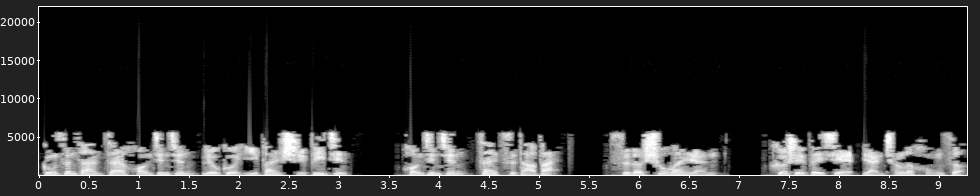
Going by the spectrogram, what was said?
公孙瓒在黄巾军流过一半时逼近，黄巾军再次大败，死了数万人，河水被血染成了红色。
